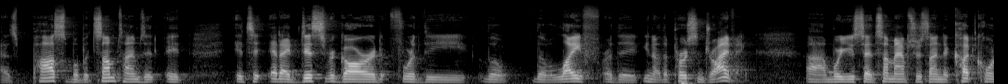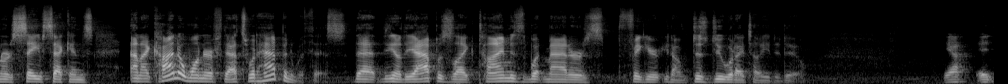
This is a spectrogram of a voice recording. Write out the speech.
as possible, but sometimes it, it it's at a disregard for the, the the life or the you know the person driving. Um, where you said some apps are designed to cut corners, save seconds, and I kind of wonder if that's what happened with this. That you know the app was like, time is what matters. Figure you know just do what I tell you to do. Yeah, it,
